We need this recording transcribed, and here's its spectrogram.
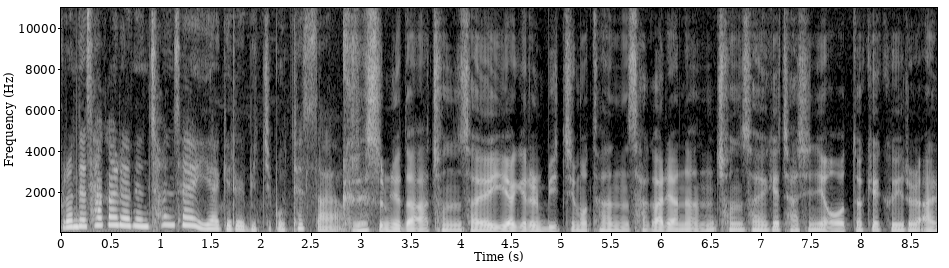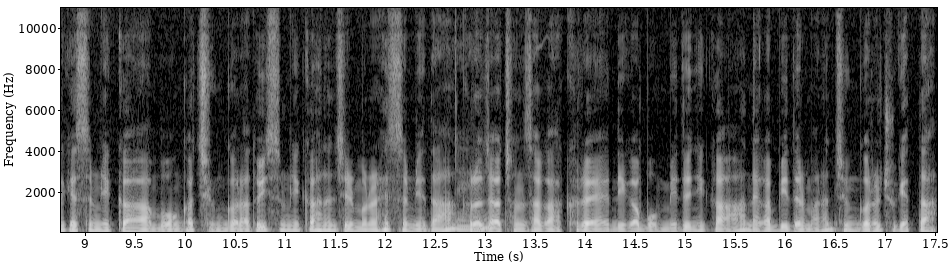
그런데 사가랴는 천사의 이야기를 믿지 못했어요. 그랬습니다. 천사의 이야기를 믿지 못한 사가랴는 천사에게 자신이 어떻게 그 일을 알겠습니까? 무언가 증거라도 있습니까? 하는 질문을 했습니다. 네. 그러자 천사가 그래 네가 못 믿으니까 내가 믿을 만한 증거를 주겠다.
